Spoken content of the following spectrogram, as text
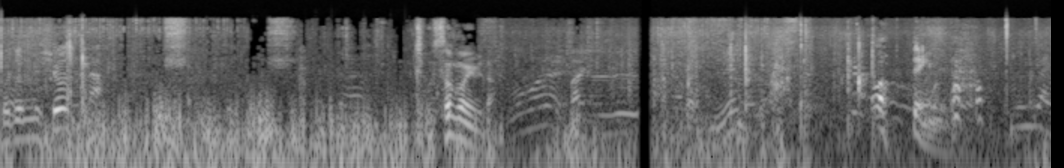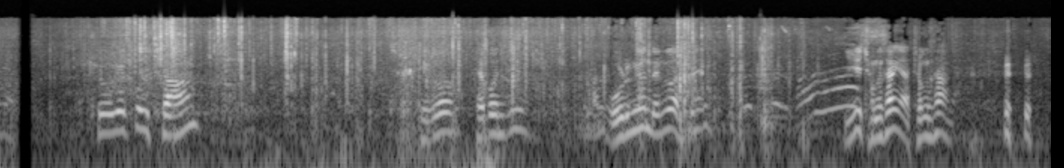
고전 미션. 저 성공입니다. 어, 땡입니다. 추억의 꼴창. 자, 이거 해본 지 한 5, 6년 된 것 같아. 이게 정상이야, 정상.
